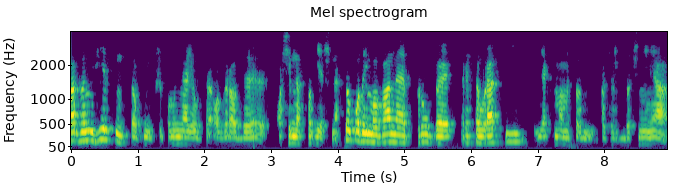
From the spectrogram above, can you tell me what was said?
bardzo niewielkim stopniu przypominają te ogrody XVIII-wieczne. Są podejmowane próby restauracji, jak mamy to chociażby do czynienia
